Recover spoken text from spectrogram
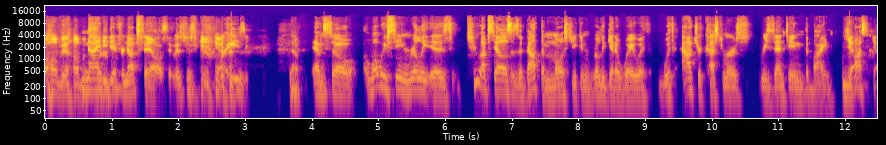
all the, all the 90 different upsells. It was just crazy. Yep. And so what we've seen really is two upsells is about the most you can really get away with without your customers resenting the buying yeah, process. Yeah.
